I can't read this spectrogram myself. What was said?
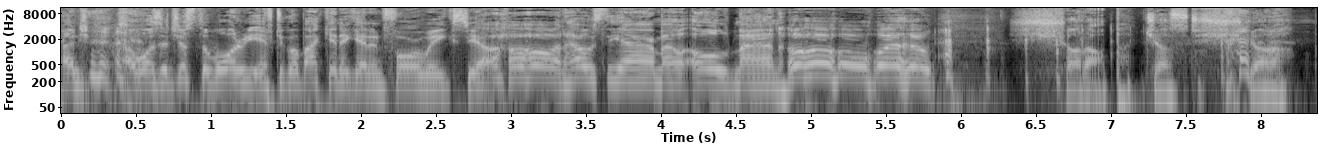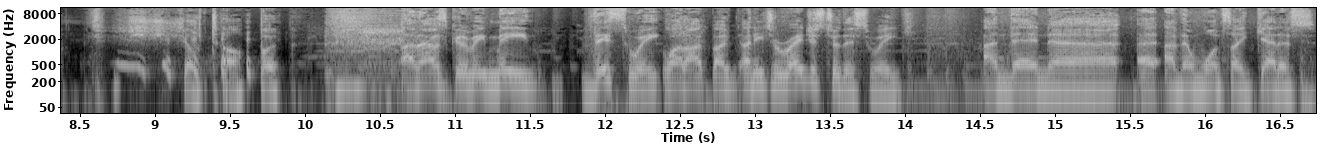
and uh, was it just the water? You have to go back in again in four weeks. Yeah. Oh, and how's the arm, old man? Oh, well. Shut up. Just shut up. Shut up. And that was going to be me this week. Well, I, I, I need to register this week, and then uh, uh, and then once I get it,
